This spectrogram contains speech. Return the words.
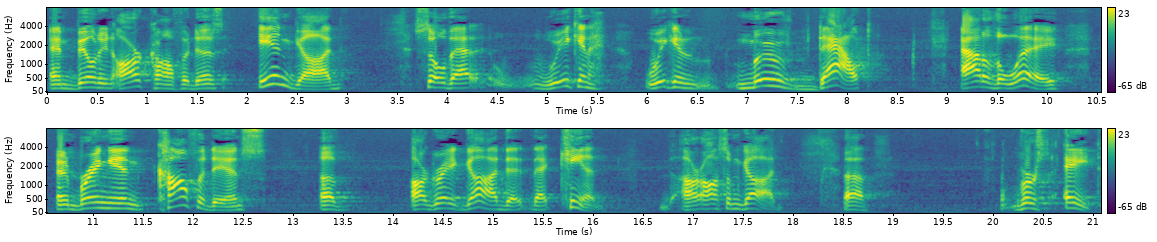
and building our confidence in God so that we can, we can move doubt out of the way and bring in confidence of our great God that, that can, our awesome God. Uh, verse 8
